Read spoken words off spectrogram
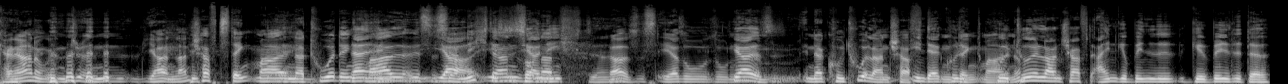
Keine Ahnung, ein, ein, ja, ein Landschaftsdenkmal, ein Naturdenkmal Nein, ist es ja, ja nicht dann, sondern ja, nicht, ja, es ist eher so, so ja, ein, in der Kulturlandschaft in der Kul Denkmal, ne? Kulturlandschaft ne? eingebildetes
